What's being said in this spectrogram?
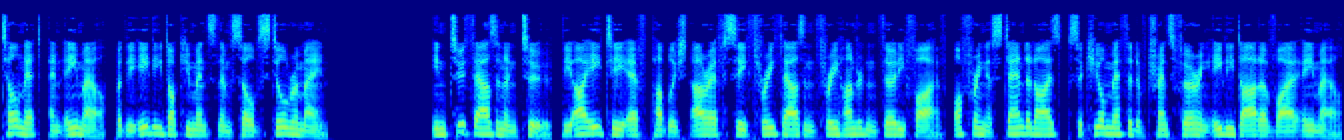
Telnet, and email, but the ED documents themselves still remain. In 2002, the IETF published RFC 3335, offering a standardized, secure method of transferring ED data via email.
